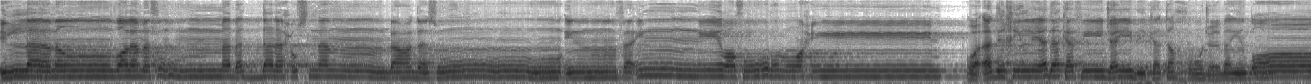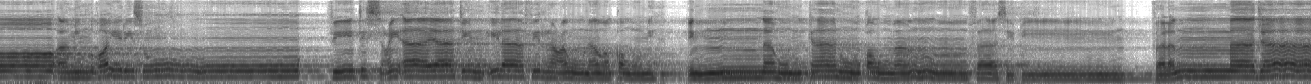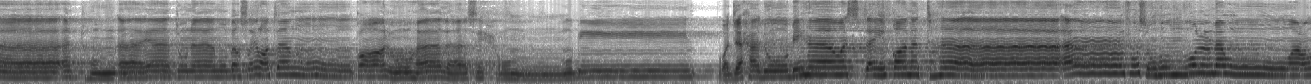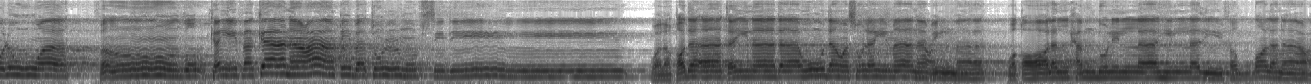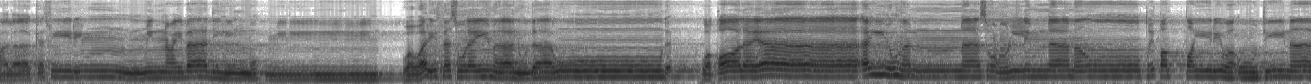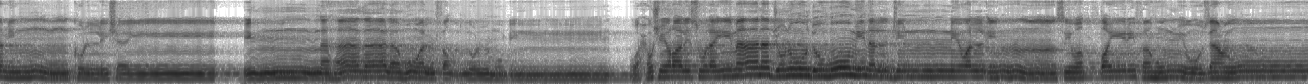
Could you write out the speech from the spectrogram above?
إلا من ظلم ثم بدل حسنا بعد سوء فإني غفور رحيم. وأدخل يدك في جيبك تخرج بيضاء من غير سوء. في تسع آيات إلى فرعون وقومه إنهم كانوا قوما فاسقين. فلما جاءتهم آياتنا مبصرة قالوا هذا سحر مبين. وجحدوا بها واستيقنتها أنفسهم ظلما وعلوا. فانظر كيف كان عاقبة المفسدين. ولقد آتينا داود وسليمان علما. وقال الحمد لله الذي فضلنا على كثير من عباده المؤمنين. وورث سليمان داود. وقال يا أيها الناس علمنا منطق الطير وأوتينا من كل شيء. إن هذا لهو الفضل المبين. وحشر لسليمان جنوده من الجن والإنس والطير فهم يوزعون.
